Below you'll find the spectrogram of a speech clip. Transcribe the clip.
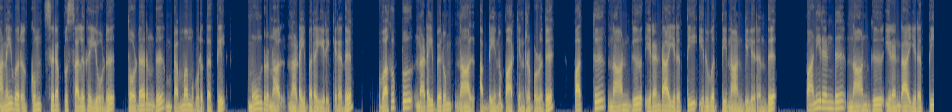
அனைவருக்கும் சிறப்பு சலுகையோடு தொடர்ந்து பிரம்ம முகூர்த்தத்தில் மூன்று நாள் நடைபெற இருக்கிறது. வகுப்பு நடைபெறும் நாள் அப்படின்னு பார்க்கின்ற பொழுது பத்து நான்கு இரண்டாயிரத்தி இருபத்தி நான்கிலிருந்து பனிரெண்டு நான்கு இரண்டாயிரத்தி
